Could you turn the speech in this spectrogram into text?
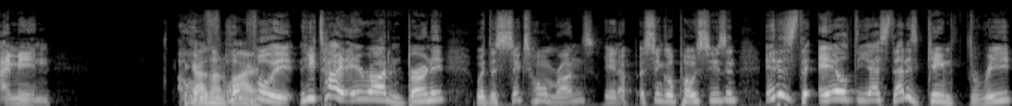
I mean, The guy's on fire. Hopefully, he tied A Rod and Bernie with the six home runs in a, a single postseason. It is the ALDS. That is game three.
